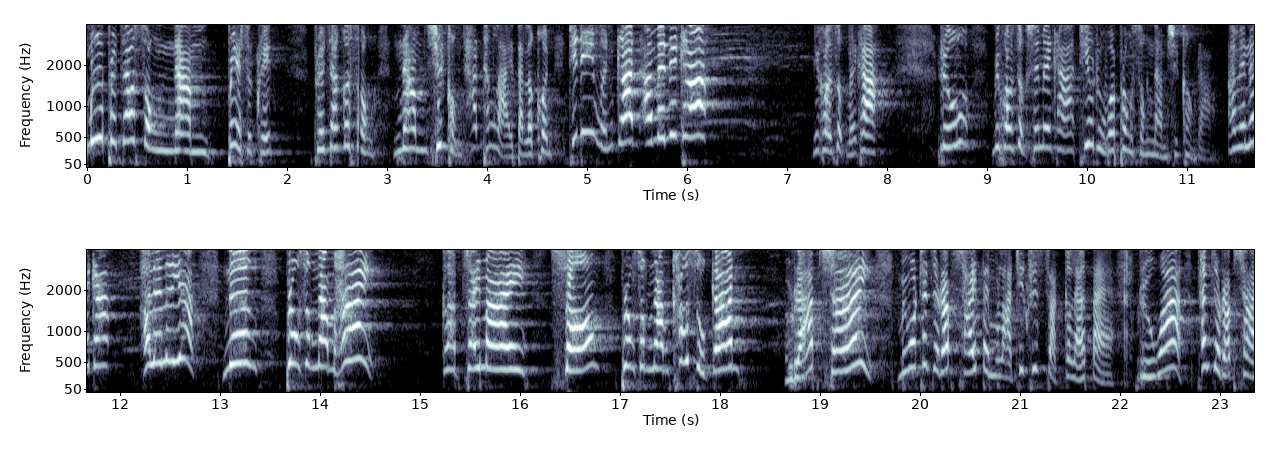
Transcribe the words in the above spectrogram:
เมื่อพระเจ้าทรงนำพระเยซูคริสต์พระเจ้าก็ทรงนำชีวิตของท่านทั้งหลายแต่ละคนที่นี่เหมือนกันอเมนไหมคะมีความสุขไหมคะรู้มีความสุขใช่ไหมคะ ที่รู้ว่าพระองค์ทรงนำชีวิตของเราอเมนไหมคะฮาเลลูยาหนึ่งพระองค์ทรงนำให้ กลับใจใหม่สองพระองค์ทรงนำเข้าสู่การรับใช้ ไม่ว่าท่านจะรับใช้แต่เวลาที่คริสตจักรก็แล้วแต่ หรือว่าท่านจะรับใช้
